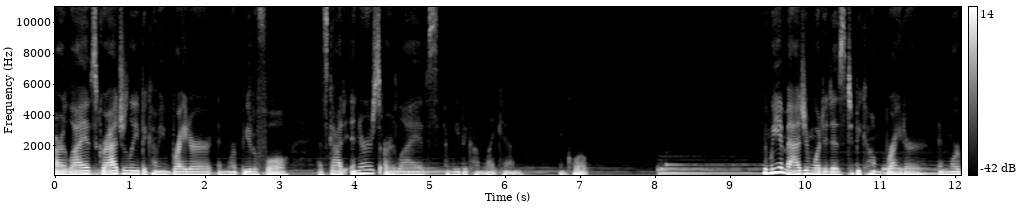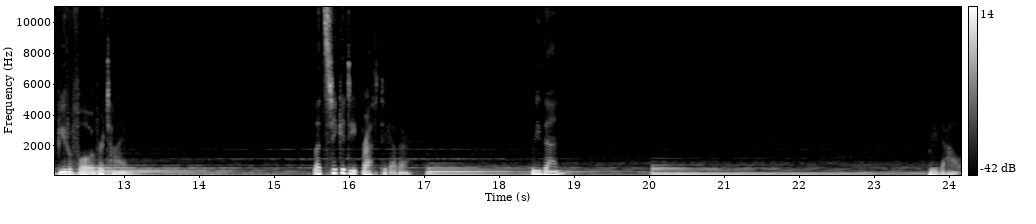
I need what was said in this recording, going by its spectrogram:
our lives gradually becoming brighter and more beautiful as God enters our lives and we become like Him. End quote. Can we imagine what it is to become brighter and more beautiful over time? Let's take a deep breath together. Breathe in. Breathe out.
